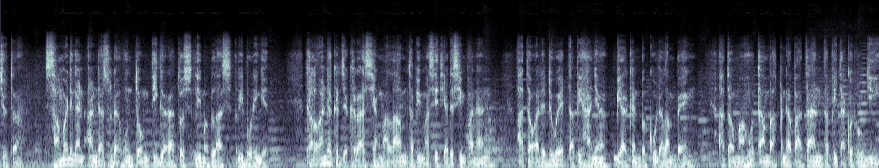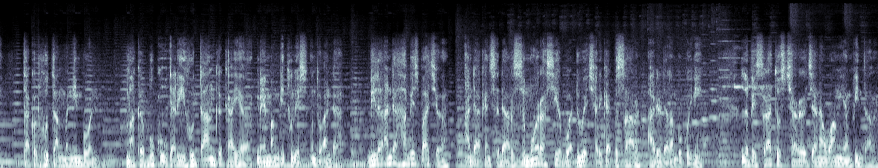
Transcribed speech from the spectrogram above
juta. Sama dengan anda sudah untung RM315,000. Kalau anda kerja keras yang malam tapi masih tiada simpanan, atau ada duit tapi hanya biarkan beku dalam bank, atau mahu tambah pendapatan tapi takut rugi, takut hutang menimbun, maka buku dari hutang ke kaya memang ditulis untuk anda. Bila anda habis baca, anda akan sedar semua rahsia buat duit syarikat besar ada dalam buku ini. Lebih 100 cara jana wang yang pintar,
